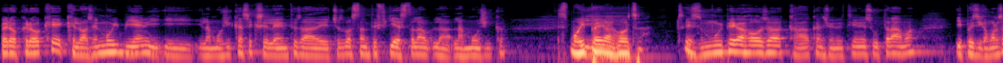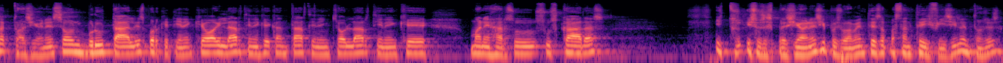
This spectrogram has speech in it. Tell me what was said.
pero creo que, que lo hacen muy bien y, y- y la música es excelente. O sea, de hecho, es bastante fiesta la, la- la música. es muy y- pegajosa. Sí. Es muy pegajosa, cada canción tiene su trama y pues digamos las actuaciones son brutales porque tienen que bailar, tienen que cantar, tienen que hablar, tienen que manejar su- sus caras y, tu- y sus expresiones y pues obviamente es bastante difícil, entonces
